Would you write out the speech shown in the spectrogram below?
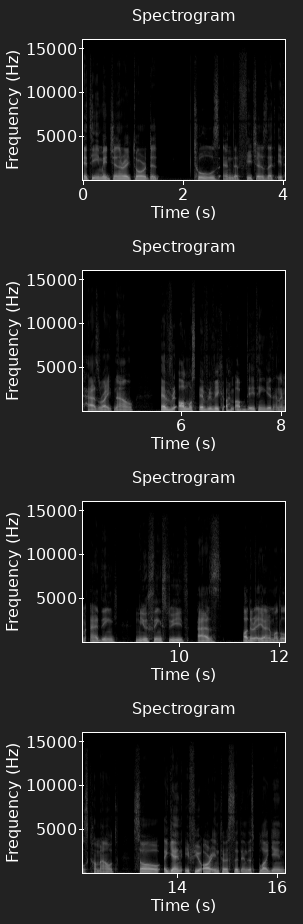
ET image generator, the tools and the features that it has right now. Every almost every week I'm updating it and I'm adding new things to it as other AI models come out. So again, if you are interested in this plugin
